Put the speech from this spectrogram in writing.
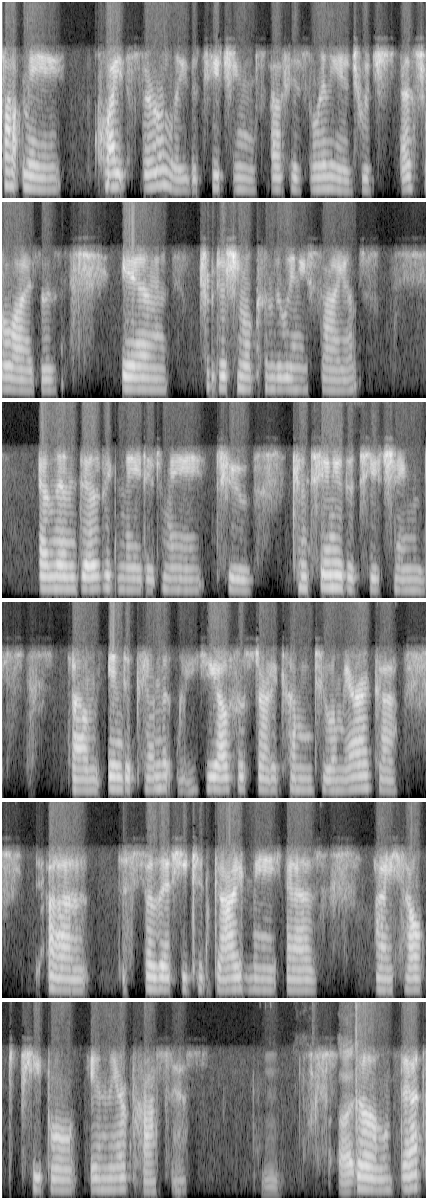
taught me quite thoroughly the teachings of his lineage, which specializes in traditional Kundalini science, and then designated me to continue the teachings um, independently. He also started coming to America uh, so that he could guide me as I helped people in their process. Mm. Uh, so that's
